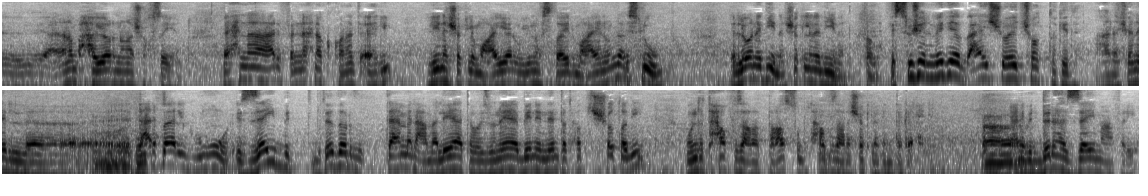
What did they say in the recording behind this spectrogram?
آه، يعني أنا بحيرني أنا شخصيا. إحنا عارف إن إحنا كقناة أهلي لينا شكل معين ولينا ستايل معين ولينا أسلوب. اللي هو نادينا شكل نادينا. طبعا. ال social media بيبقى عايز شوية شطة كده علشان ال- أنت عارف بقى الجمهور إزاي بت- بتقدر تعمل عملية توازنية بين إن أنت تحط الشطة دي وان انت تحافظ على التعصب وتحافظ على شكلك أنت كأهلي. آه. يعني بتديرها إزاي مع فريقك؟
